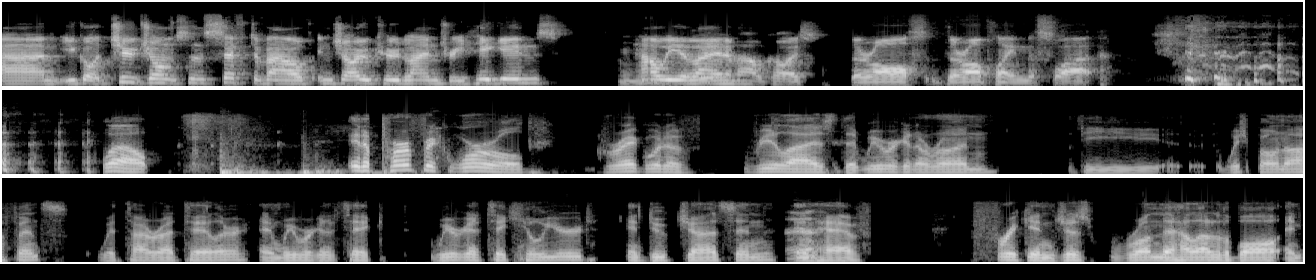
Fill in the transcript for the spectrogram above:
Um, you got Duke Johnson, Seth DeValve, Njoku, Landry, Higgins. How are you laying them out, guys? They're all they're all playing the slot. Well, in a perfect world, Greg would have realized that we were going to run the wishbone offense with Tyrod Taylor, and we were going to take we were going to take Hilliard and Duke Johnson Uh-huh. and have freaking just run the hell out of the ball and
